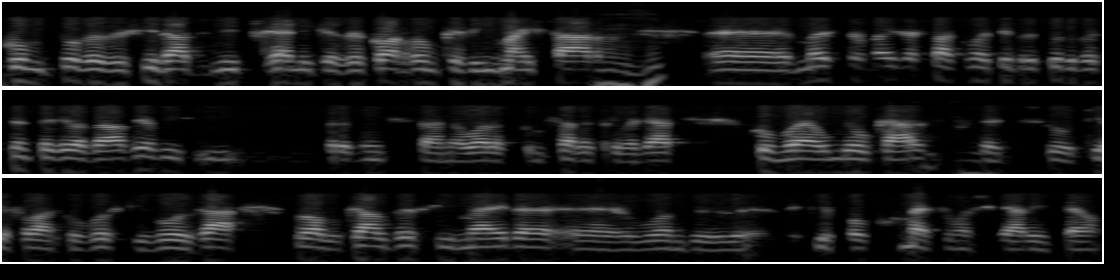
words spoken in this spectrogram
como todas as cidades mediterrânicas acordam um bocadinho mais tarde, uhum. uh, mas também já está com uma temperatura bastante agradável e, e, para mim está na hora de começar a trabalhar, como é o meu caso, portanto estou aqui a falar convosco e vou já para o local da Cimeira, uh, onde daqui a pouco começam a chegar então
